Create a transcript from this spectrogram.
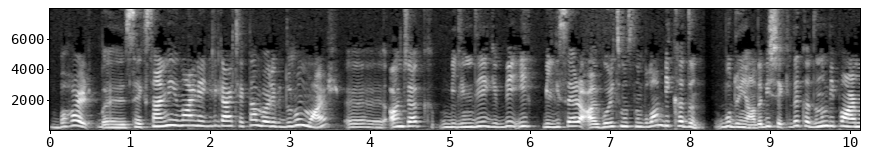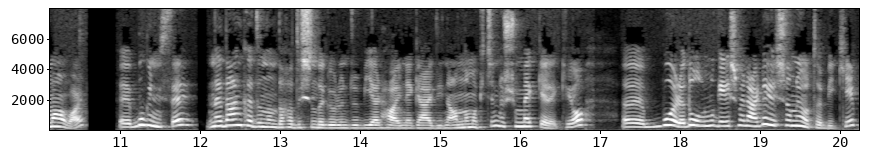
Bahar, 80'li e, yıllarla ilgili gerçekten böyle bir durum var. E, ancak bilindiği gibi ilk bilgisayar algoritmasını bulan bir kadın. Bu dünyada bir şekilde kadının bir parmağı var. E, bugün ise neden kadının daha dışında göründüğü bir yer haline geldiğini anlamak için düşünmek gerekiyor. Ee, bu arada olumlu gelişmeler de yaşanıyor tabii ki.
